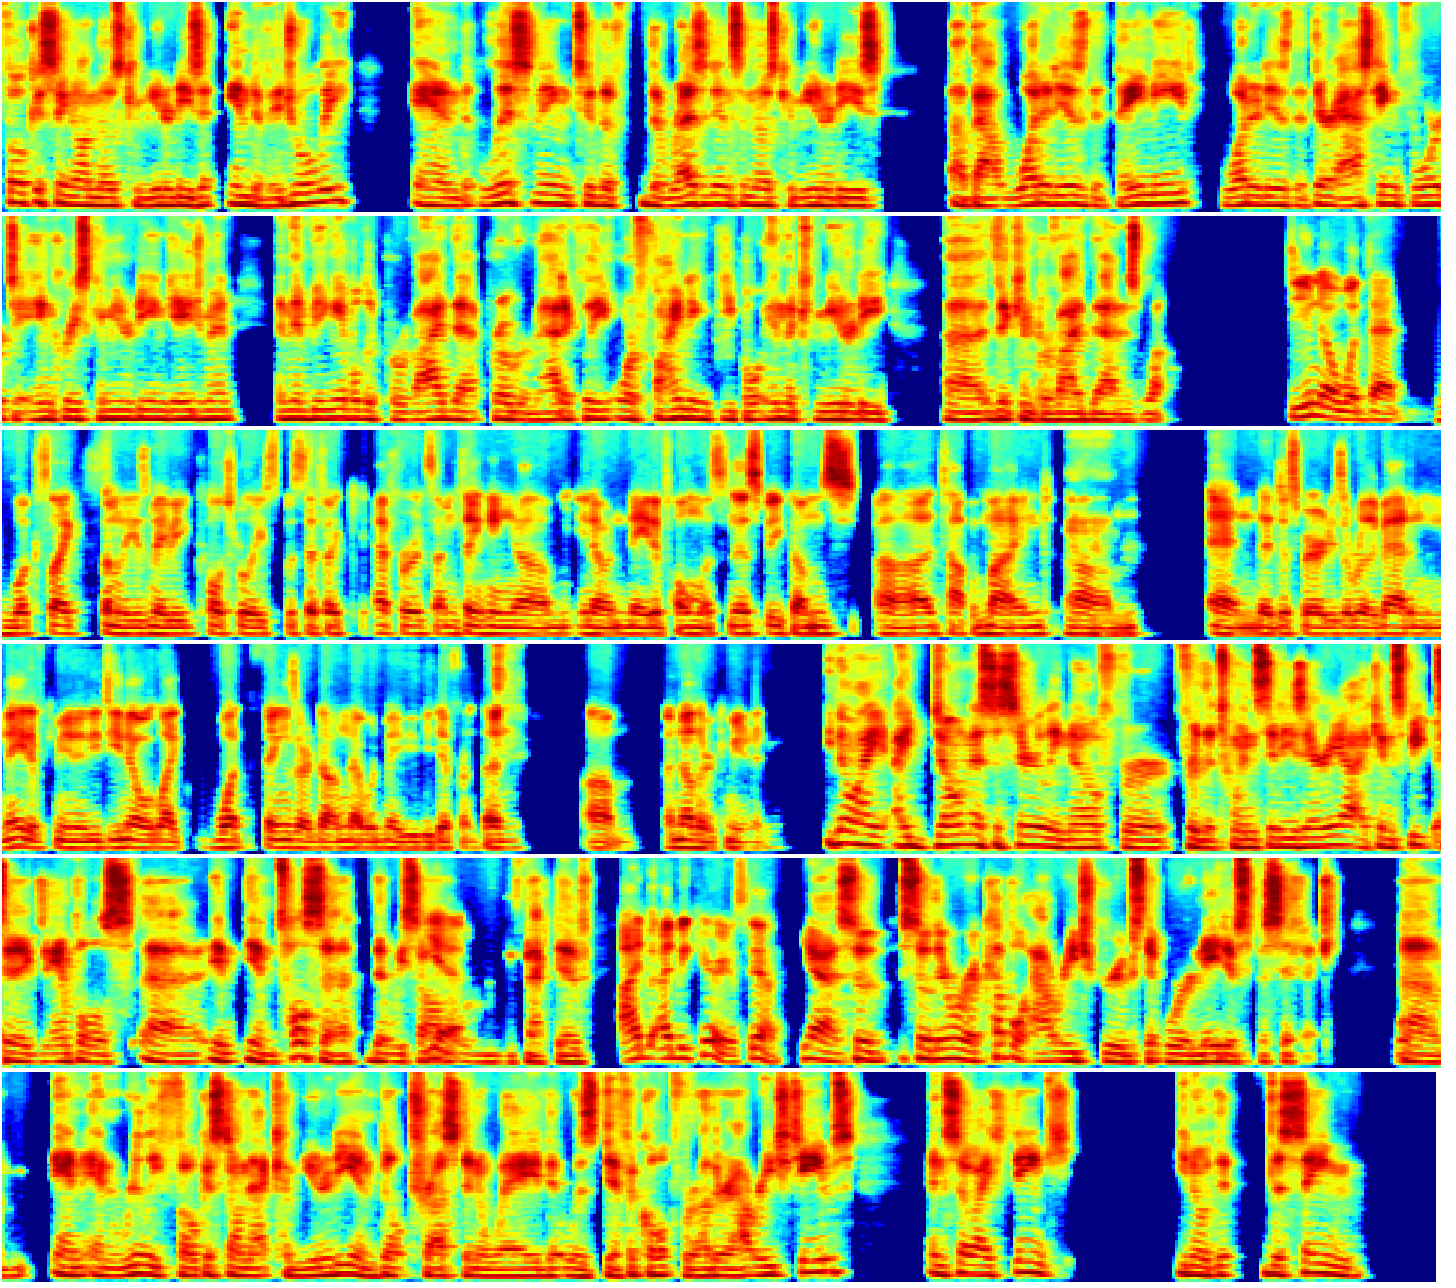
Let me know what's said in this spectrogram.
focusing on those communities individually and listening to the, the residents in those communities about what it is that they need, what it is that they're asking for to increase community engagement, and then being able to provide that programmatically or finding people in the community uh, that can provide that as well. Do you know what that looks like? Some of these maybe culturally specific efforts. I'm thinking, um, you know, native homelessness becomes uh, top of mind. Mm-hmm. And the disparities are really bad in the native community. Do you know like what things are done that would maybe be different than um, another community? You know, I, I don't necessarily know for for the Twin Cities area. I can speak to examples uh, in in Tulsa that we saw yeah. were effective. I'd I'd be curious. Yeah, yeah. So so there were a couple outreach groups that were native specific, yeah. um, and and really focused on that community and built trust in a way that was difficult for other outreach teams. And so I think, you know, the the same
